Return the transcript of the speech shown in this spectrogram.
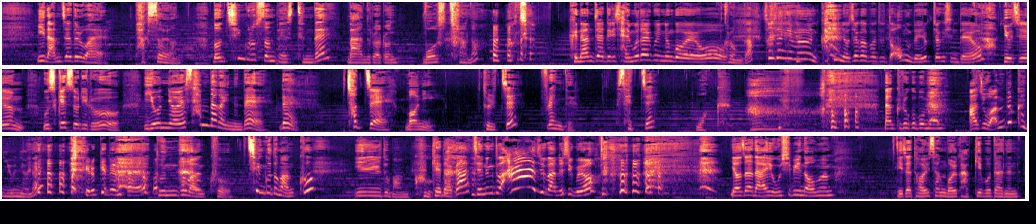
이 남자들 왈, 박서연, 넌 친구로선 베스트인데 마누라론 worst라나? 그 남자들이 잘못 알고 있는 거예요. 그런가? 선생님은 같은 여자가 봐도 너무 매력적이신데요? 요즘 우스갯소리로 이혼녀의 3다가 있는데 네. 첫째, money. 둘째, friend. 셋째, work. 아. 난 그러고 보면 아주 완벽한 이혼녀네? 그렇게 되나요? 돈도 많고, 친구도 많고, 일도 많고. 게다가 재능도 아주 많으시고요. 여자 나이 50이 넘음 이제 더 이상 뭘 갖기보다는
